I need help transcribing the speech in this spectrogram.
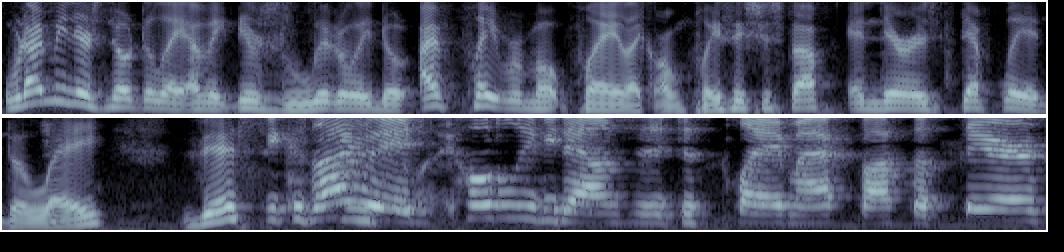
what I mean. There's no delay. I mean there's literally no. I've played remote play like on PlayStation stuff, and there is definitely a delay. This Because I Usually. would totally be down to just play my Xbox upstairs,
